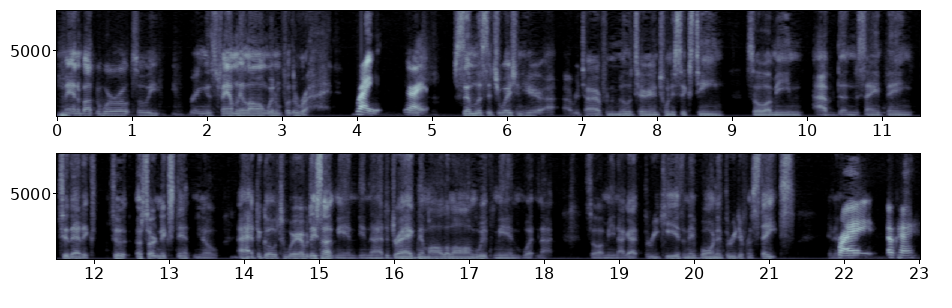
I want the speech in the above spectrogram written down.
man about the world, so he, he bring his family along with him for the ride. Right, right. Similar situation here. I, I retired from the military in 2016, so I mean, I've done the same thing to that ex- to a certain extent. You know, I had to go to wherever they sent me, and then I had to drag them all along with me and whatnot. So I mean, I got three kids, and they're born in three different states. Right. Okay.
